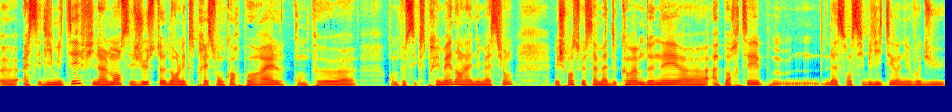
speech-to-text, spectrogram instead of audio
euh, assez limitée. Finalement, c'est juste dans l'expression corporelle qu'on peut qu'on peut s'exprimer dans l'animation. Mais je pense que ça m'a quand même donné, apporté mm, la sensibilité au niveau du,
